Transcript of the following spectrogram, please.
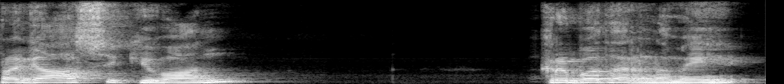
പ്രകാശിക്കുവാൻ കൃപ തരണമേ.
